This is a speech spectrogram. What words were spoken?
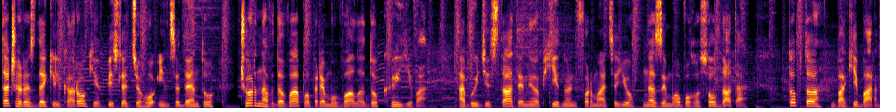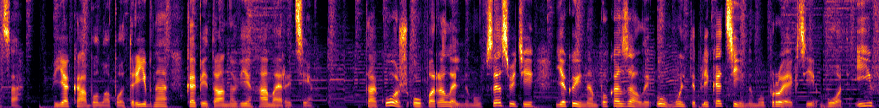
Та через декілька років після цього інциденту чорна вдова попрямувала до Києва, аби дістати необхідну інформацію на зимового солдата, тобто Бакі Барнса, яка була потрібна капітанові Америці. Також у паралельному всесвіті, який нам показали у мультиплікаційному проєкті What If,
